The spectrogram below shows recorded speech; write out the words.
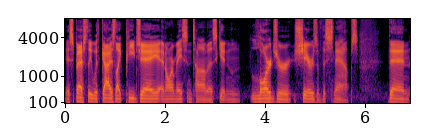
especially with guys like PJ and R. Mason Thomas getting larger shares of the snaps, then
